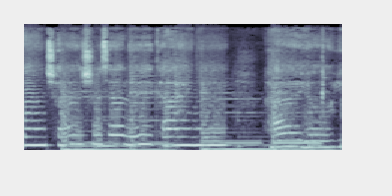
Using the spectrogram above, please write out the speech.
当全世界离开你，还有一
